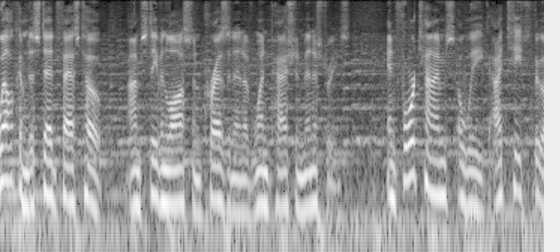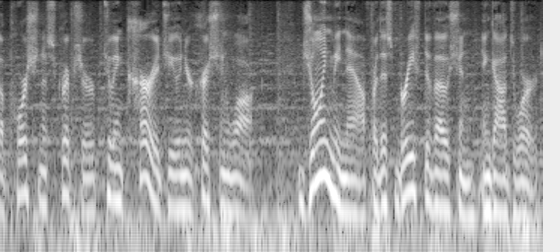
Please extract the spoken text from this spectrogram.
Welcome to Steadfast Hope. I'm Steven Lawson, president of One Passion Ministries. And four times a week, I teach through a portion of Scripture to encourage you in your Christian walk. Join me now for this brief devotion in God's Word.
